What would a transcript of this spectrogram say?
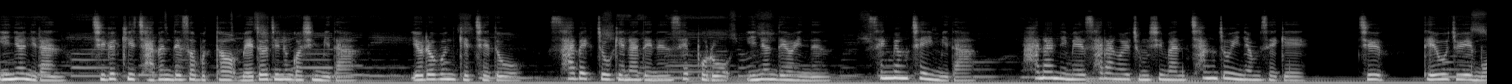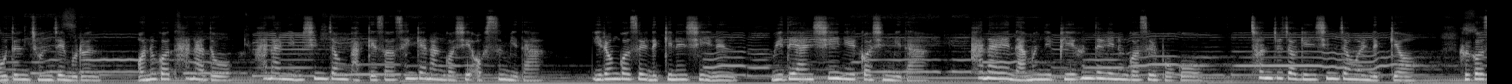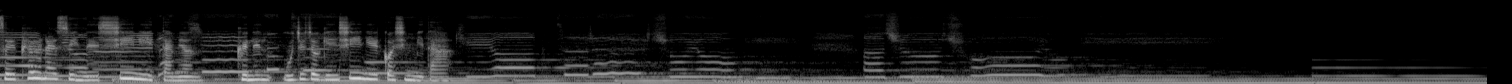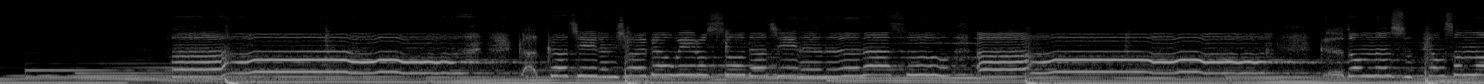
인연이란 지극히 작은 데서부터 맺어지는 것입니다. 여러분 개체도 400조 개나 되는 세포로 인연되어 있는 생명체입니다. 하나님의 사랑을 중심한 창조 이념 세계, 즉 대우주의 모든 존재물은 어느 것 하나도 하나님 심정 밖에서 생겨난 것이 없습니다. 이런 것을 느끼는 시인은 위대한 시인일 것입니다. 하나의 나뭇잎이 흔들리는 것을 보고 천주적인 심정을 느껴 그것을 표현할 수 있는 시인이 있다면 그는 우주적인 시인일 것입니다. 아 깎아지른 절벽 위로 쏟아지는 songs on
